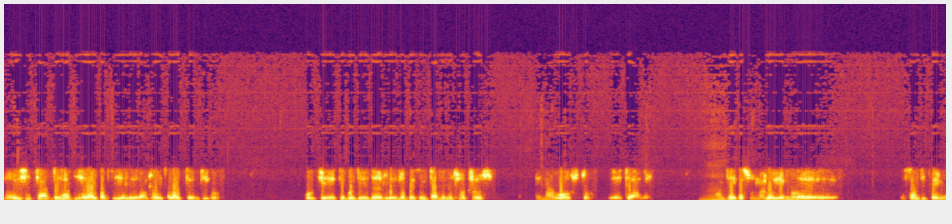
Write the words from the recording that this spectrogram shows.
los visitantes ayer al Partido Liberal Radical Auténtico, porque este proyecto de ley lo presentamos nosotros en agosto de este año, Mm. antes de que asuma el gobierno de, de Santi Peña.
